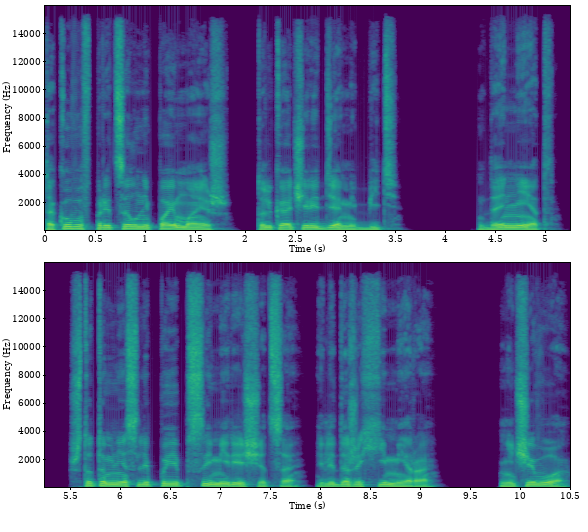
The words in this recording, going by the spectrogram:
Такого в прицел не поймаешь, только очередями бить. Да нет, что-то мне слепые псы мерещатся, или даже химера. Ничего,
